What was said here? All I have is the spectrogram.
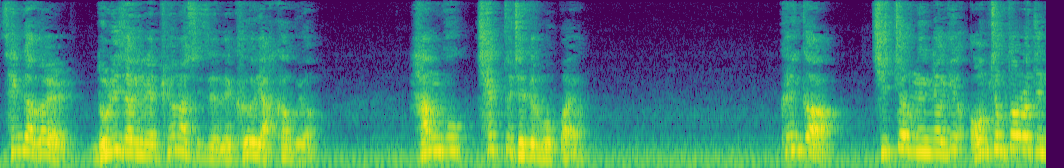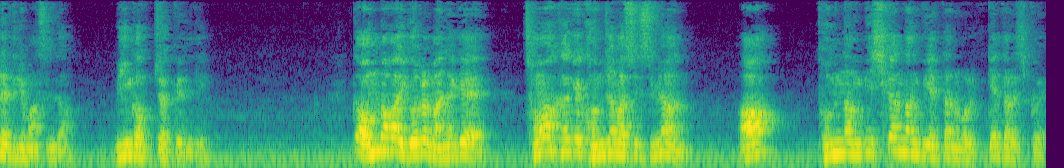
생각을 논리적인 표현할 수 있어야 되는데 그거 약하고요. 한국 책도 제대로 못 봐요. 그러니까 지적 능력이 엄청 떨어진 애들이 많습니다. 민가 국제학교 애들이. 그러니까 엄마가 이거를 만약에 정확하게 검증할 수 있으면 아, 돈 낭비, 시간 낭비했다는 걸 깨달으실 거예요.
